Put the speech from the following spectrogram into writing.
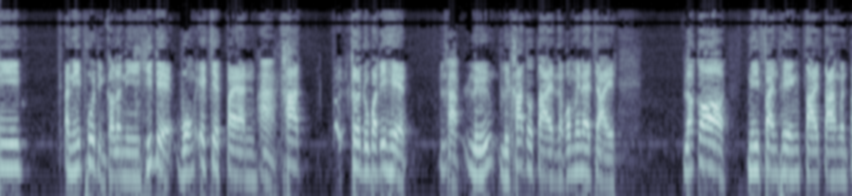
ณีอันนี้พูดถึงกรณีฮิเดะวงเอ็กเจแปนอ่าฆ่าเกิดอุบัติเหตุครับหรือหรือฆ่าตัวตายเราก็ไม่แน่ใจ แล้วก็ มีแฟนเพลงตายตามกันไป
